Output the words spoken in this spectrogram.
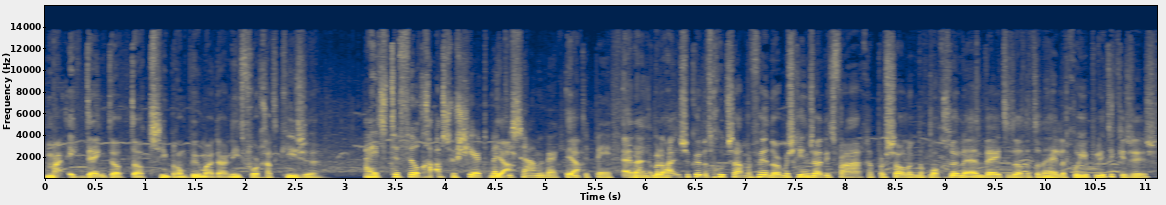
Maar ik denk dat, dat Siebrand Buma daar niet voor gaat kiezen. Hij is te veel geassocieerd met die samenwerking met de PVV. En hij, ze kunnen het goed samen vinden hoor. Misschien zou hij het Verhagen persoonlijk nog wel gunnen... en weten dat het een hele goede politicus is.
